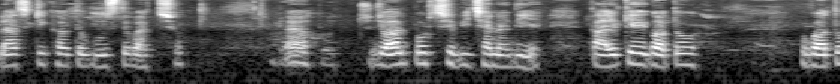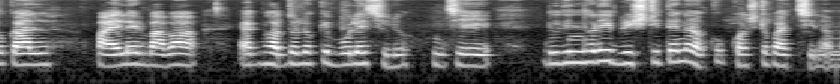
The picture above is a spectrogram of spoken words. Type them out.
প্লাস্টিক হয়তো বুঝতে পারছ। হ্যাঁ, জল পড়ছে বিছানা দিয়ে। কালকে গত গতকাল পায়েলের বাবা এক ভদ্রলোককে বলেছিল যে দুদিন ধরেই বৃষ্টিতে না খুব কষ্ট পাচ্ছিলাম।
